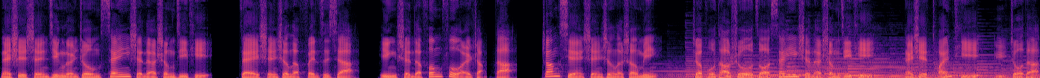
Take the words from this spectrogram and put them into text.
乃是神经轮中三一神的生机体，在神圣的分赐下，因神的丰富而长大，彰显神圣的生命。这葡萄树做三一神的生机体，乃是团体宇宙的。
